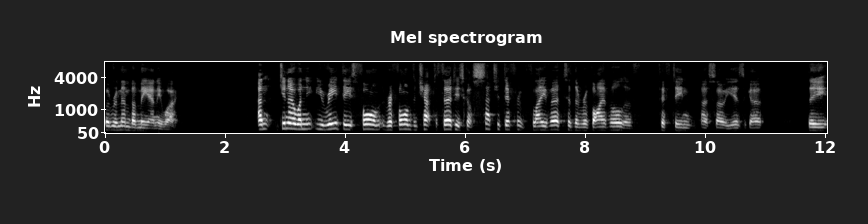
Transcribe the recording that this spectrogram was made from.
But remember me anyway. And do you know, when you read these form, reforms in chapter 30, it's got such a different flavour to the revival of 15 or so years ago the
